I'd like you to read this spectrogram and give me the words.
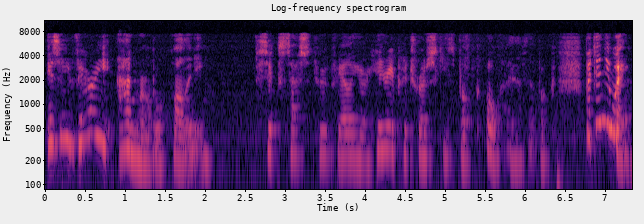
is a very admirable quality. Success Through Failure, Henry Petroski's book. Oh, I love that book. But anyway,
